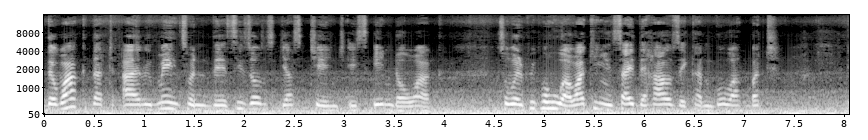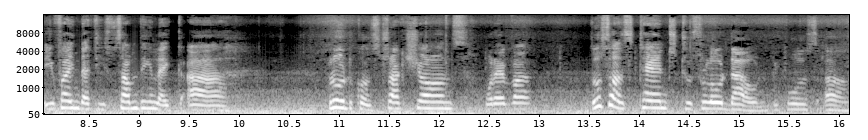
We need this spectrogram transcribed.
the work that uh, remains when the seasons just change is indoor work. So when people who are working inside the house they can go work but you find that if something like uh, road constructions whatever those ones tend to slow down because uh,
